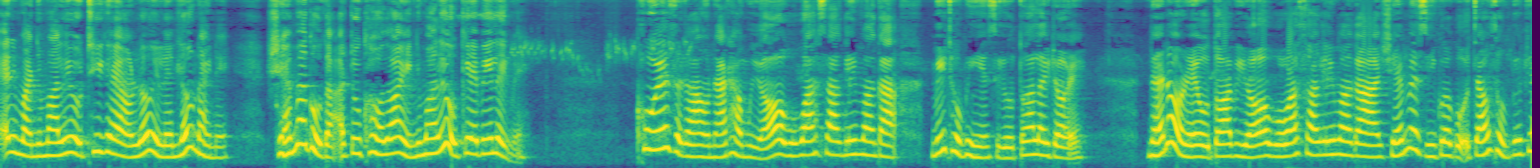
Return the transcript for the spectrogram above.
အဲ့ဒီမှာညီမလေးကိုထိခိုက်အောင်လုပ်ရင်လည်းလုပ်နိုင်တယ်ရဲမက်ကိုသာအတူခေါ်သွားရင်ညီမလေးကိုကယ်ပေးလိမ့်မယ်ခိုးရဲ့စကားကိုနားထောင်ပြီးတော့ဘဝစာကလေးမကမိထူဘရင်စီကိုတွားလိုက်တော့တယ် နန်းတော်ထဲကိုတွားပြီးတော့ဘဝစာကလေးမကရဲမက်စည်းကွက်ကိုအကြောင်းဆုံးပြပြ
